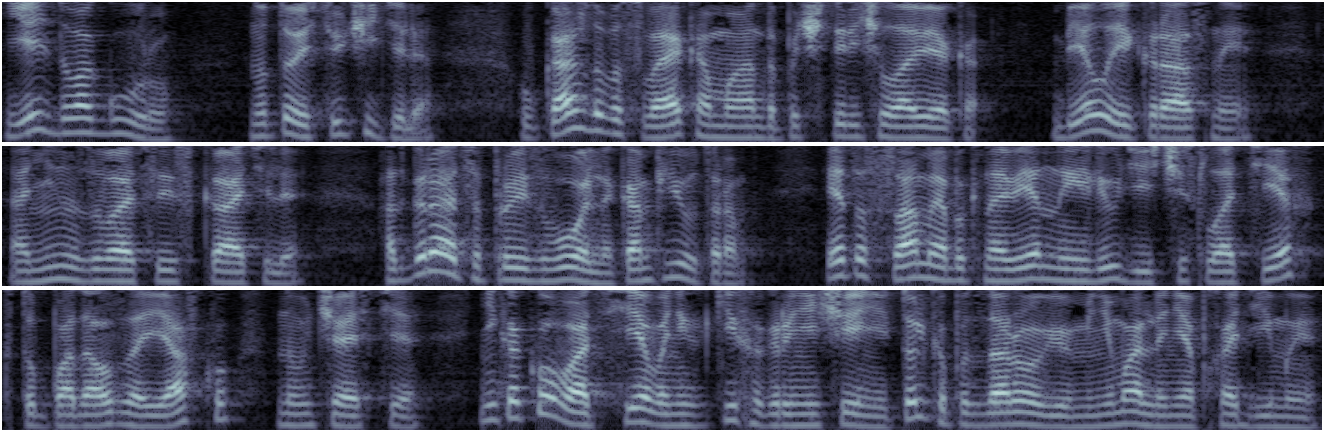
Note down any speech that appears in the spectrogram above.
Есть два гуру, ну то есть учителя. У каждого своя команда по четыре человека, белые и красные. Они называются искатели. Отбираются произвольно, компьютером. Это самые обыкновенные люди из числа тех, кто подал заявку на участие. Никакого отсева, никаких ограничений, только по здоровью минимально необходимые.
